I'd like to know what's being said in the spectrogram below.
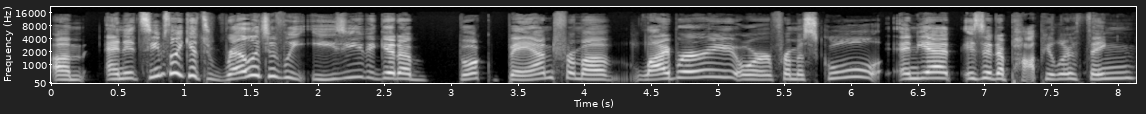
Um, and it seems like it's relatively easy to get a book banned from a library or from a school. And yet, is it a popular thing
